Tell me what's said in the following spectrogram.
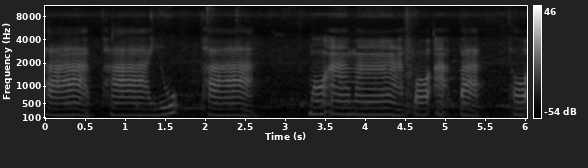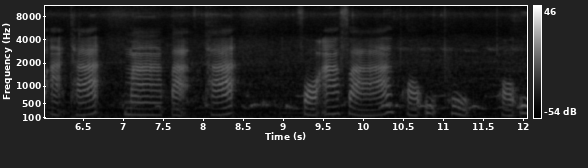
พา พายุพา มออามา ปออะปะ ทออะทะ มาปะทะ ฝออาฝา ผออุผุผออุ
